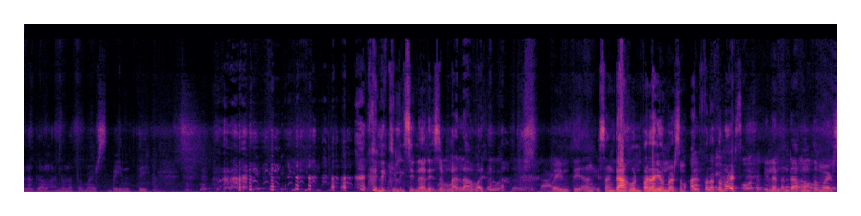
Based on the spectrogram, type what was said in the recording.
halagang ano na to Mars, 20. Kinikilig si nanay sa mga lawan. Magawa talaga tayo. 20 ang isang dahon pala yun Mars. Mahal pala to Mars. Ilan ang dahon to Mars?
